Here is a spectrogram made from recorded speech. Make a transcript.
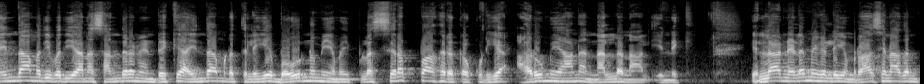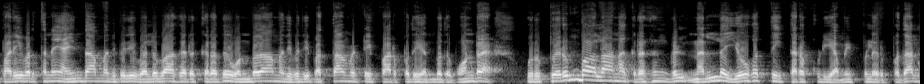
ஐந்தாம் அதிபதியான சந்திரன் இன்றைக்கு ஐந்தாம் இடத்திலேயே பௌர்ணமி அமைப்பில் சிறப்பாக இருக்கக்கூடிய அருமையான நல்ல நாள் இன்னைக்கு. எல்லா நிலைமைகளிலையும் ராசிநாதன் பரிவர்த்தனை ஐந்தாம் அதிபதி வலுவாக இருக்கிறது ஒன்பதாம் அதிபதி பத்தாம் வீட்டை பார்ப்பது என்பது போன்ற ஒரு பெரும்பாலான கிரகங்கள் நல்ல யோகத்தை தரக்கூடிய அமைப்பில் இருப்பதால்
